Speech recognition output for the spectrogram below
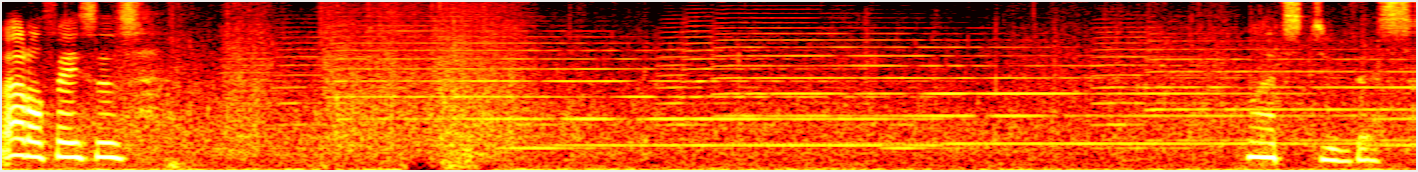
Battle faces. Let's do this.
